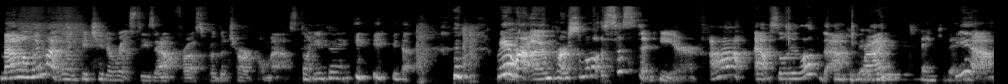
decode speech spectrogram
Madeline, we might want to get you to rinse these out for us for the charcoal mask, don't you think? Yeah. We have our own personal assistant here. I absolutely love that, Thank you, baby. right? Thank you, baby. Yeah.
